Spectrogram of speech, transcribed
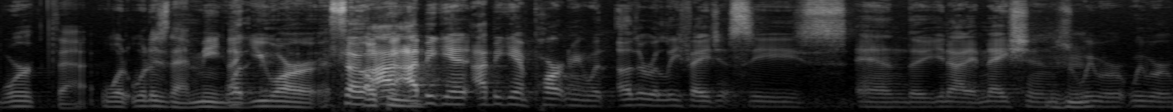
worked that, what what does that mean? Like you are So I, I began I began partnering with other relief agencies and the United Nations. Mm-hmm. We were we were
